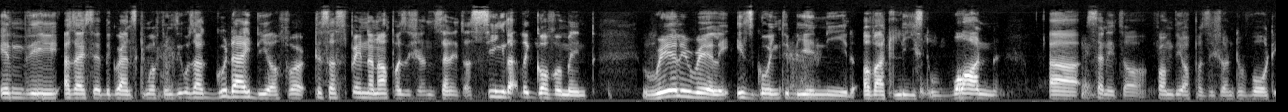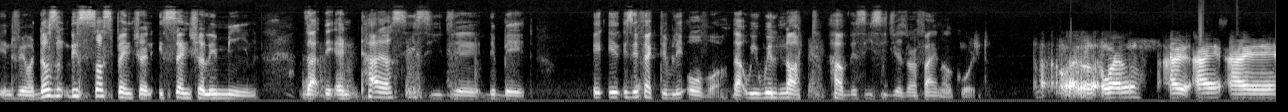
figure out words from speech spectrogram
in the, as I said, the grand scheme of things, it was a good idea for to suspend an opposition senator, seeing that the government really, really is going to be in need of at least one uh, senator from the opposition to vote in favor. Doesn't this suspension essentially mean that the entire CCJ debate is effectively over? That we will not have the CCJ as our final court? well, well, I, I, I,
